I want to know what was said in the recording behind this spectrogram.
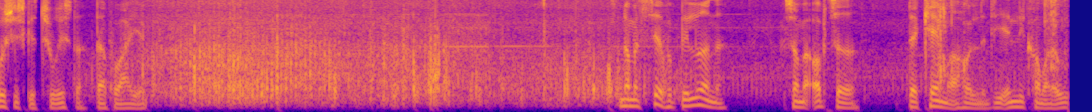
russiske turister, der er på vej hjem. Når man ser på billederne, som er optaget, da kameraholdene de endelig kommer derud,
